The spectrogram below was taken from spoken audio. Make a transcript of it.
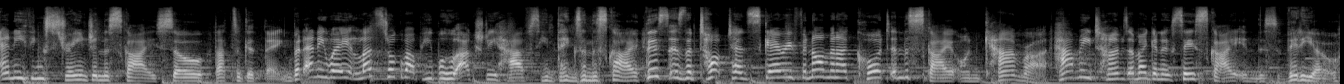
anything strange in the sky so that's a good thing. But anyway, let's talk about people who actually have seen things in the sky. This is the top 10 scary phenomena caught in the sky sky on camera. How many times am I gonna say sky in this video?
